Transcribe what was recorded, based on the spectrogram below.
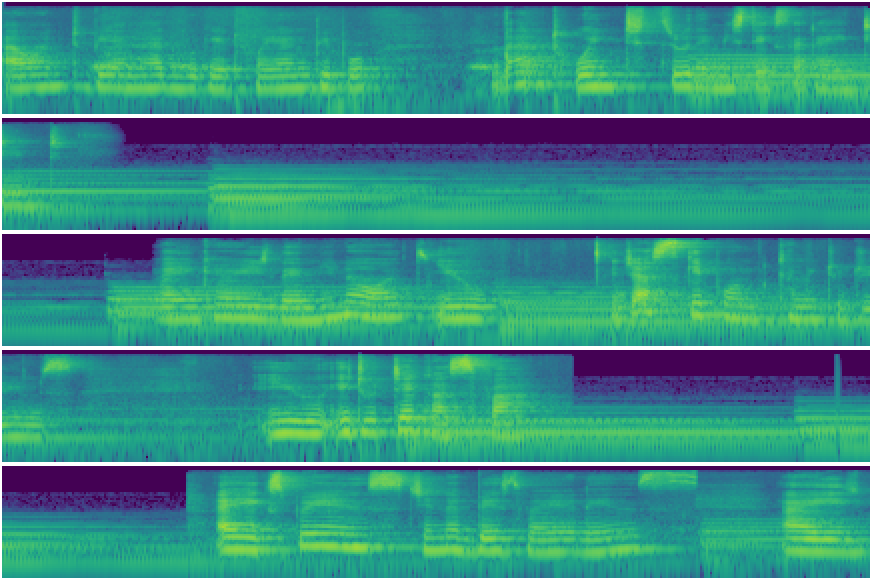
I want to be an advocate for young people that went through the mistakes that I did. I encourage them, you know what, you just keep on coming to dreams. You, it will take us far. I experienced gender-based violence. I,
